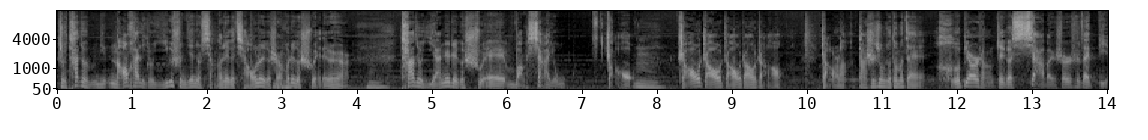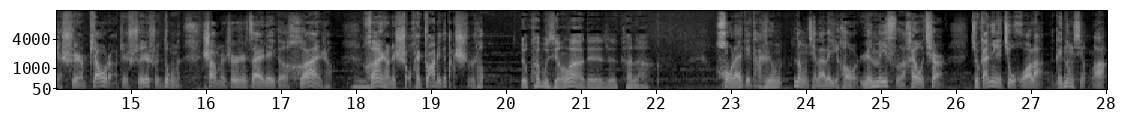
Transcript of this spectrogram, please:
就他就脑海里就一个瞬间就想到这个桥这个事儿和这个水这个事儿，嗯他就沿着这个水往下游找，嗯，找找找找找，找着了。大师兄就他妈在河边上，这个下半身是在底下水上漂着，这随着水动的；上半身是在这个河岸上，河岸上这手还抓着一个大石头。就快不行了，这这看着。后来给大师兄弄起来了以后，人没死，还有气儿，就赶紧给救活了，给弄醒了。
